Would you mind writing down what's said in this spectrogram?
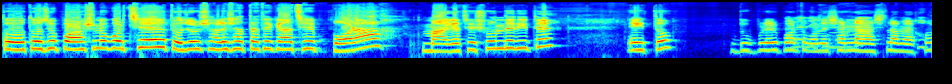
তো তোজো পড়াশুনো করছে তোজোর সাড়ে সাতটা থেকে আছে পড়া মা গেছে সন্ধে দিতে। এই তো। দুপুরের পর তোমাদের সামনে আসলাম এখন।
